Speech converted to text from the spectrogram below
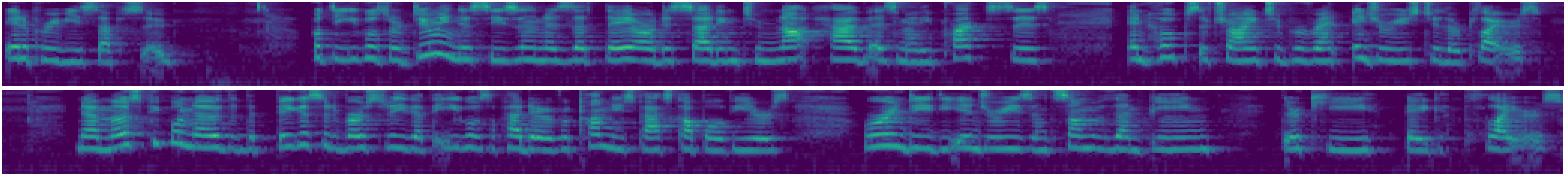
in a previous episode. What the Eagles are doing this season is that they are deciding to not have as many practices in hopes of trying to prevent injuries to their players. Now, most people know that the biggest adversity that the Eagles have had to overcome these past couple of years were indeed the injuries, and some of them being their key big players.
